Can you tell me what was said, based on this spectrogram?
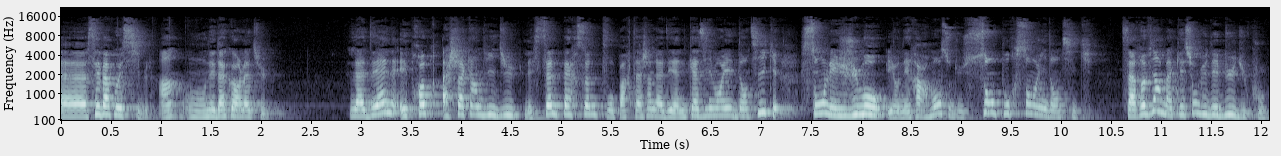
euh, c'est pas possible, hein, on est d'accord là-dessus. L'ADN est propre à chaque individu. Les seules personnes pouvant partager un ADN quasiment identique sont les jumeaux, et on est rarement sur du 100% identique. Ça revient à ma question du début du coup.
